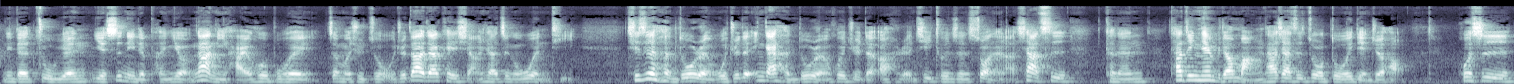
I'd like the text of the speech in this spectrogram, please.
你的组员也是你的朋友，那你还会不会这么去做？我觉得大家可以想一下这个问题。其实很多人，我觉得应该很多人会觉得啊，忍气吞声算了啦，下次可能他今天比较忙，他下次做多一点就好，或是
